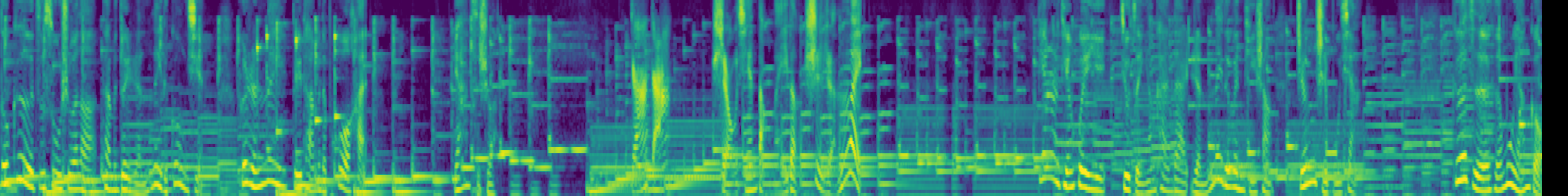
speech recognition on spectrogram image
都各自诉说了他们对人类的贡献和人类对他们的迫害。鸭子说：“嘎嘎，首先倒霉的是人类。”第二天会议就怎样看待人类的问题上争执不下。鸽子和牧羊狗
